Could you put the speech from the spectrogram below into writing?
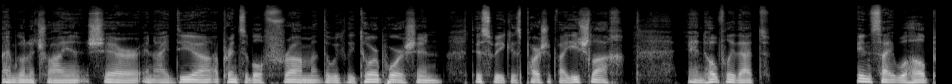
I'm going to try and share an idea, a principle from the weekly Torah portion. This week is Parshat Vayishlach, and hopefully that insight will help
